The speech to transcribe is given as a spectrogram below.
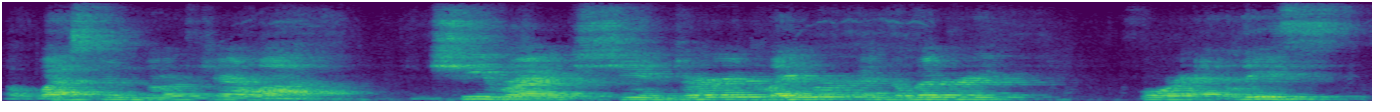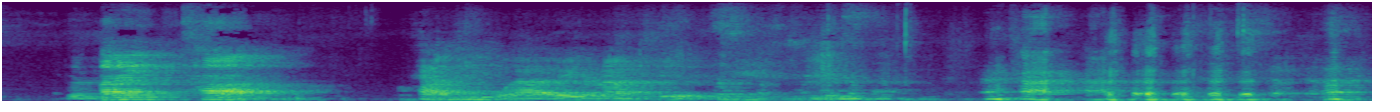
of Western North Carolina. And she writes, she endured labor and delivery for at least the ninth time. What kind of people have eight or nine kids?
